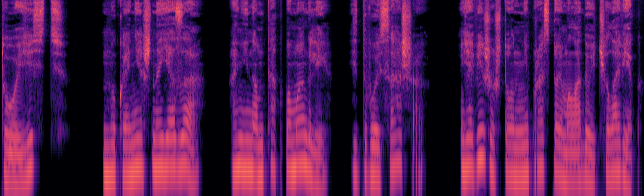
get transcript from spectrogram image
То есть... Ну, конечно, я за. Они нам так помогли. И твой Саша... Я вижу, что он непростой молодой человек,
